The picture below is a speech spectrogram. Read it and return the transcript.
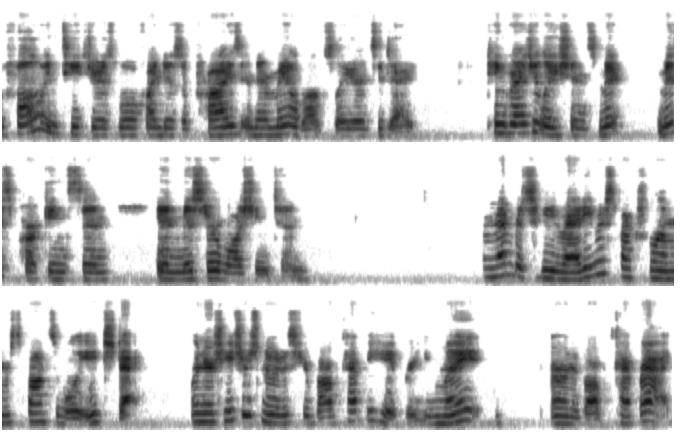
the following teachers will find a surprise in their mailbox later today. Congratulations, Miss Parkinson and Mr. Washington. Remember to be ready, respectful, and responsible each day. When your teachers notice your Bobcat behavior, you might earn a Bobcat brag.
